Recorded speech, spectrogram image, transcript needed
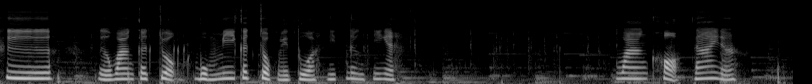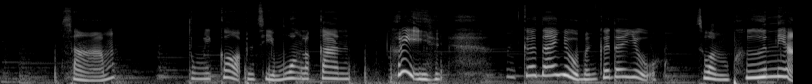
คือ หรือวางกระจก บุ๋มมีกระจกในตัวนิดนึงนี่ไง วางขอบได้นะสามตรงนี้ก็เป็นสีม่วงแล้วกัน เฮ้ย มันก็ได้อยู่ มันก็ได้อยู่ ส่วนพื้นเนี่ย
